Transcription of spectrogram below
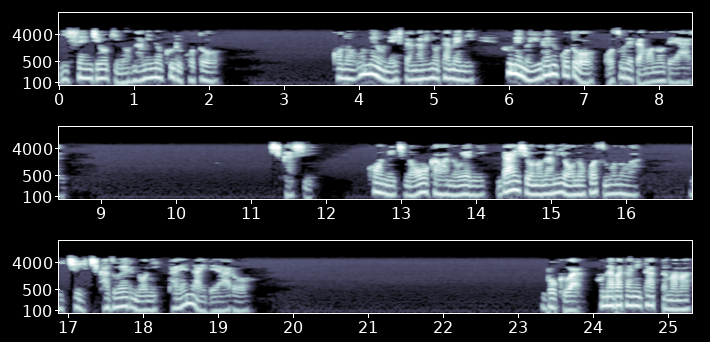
一線蒸気の波の来ることを、このうねうねした波のために船の揺れることを恐れたものである。しかし、今日の大川の上に大小の波を残す者は、いちいち数えるのに絶えないであろう。僕は船端に立ったまま、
